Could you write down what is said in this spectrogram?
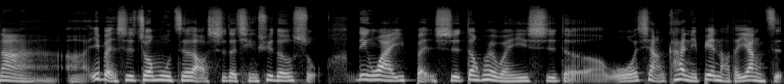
那啊、一本是周慕之老师的情绪勒索，另外一本是邓惠文医师的我想看你变老的样子。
